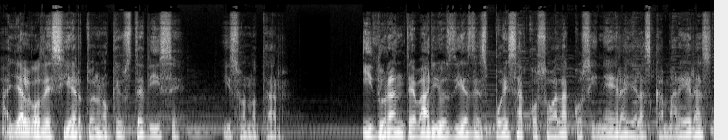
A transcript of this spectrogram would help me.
Hay algo de cierto en lo que usted dice, hizo notar. Y durante varios días después acosó a la cocinera y a las camareras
